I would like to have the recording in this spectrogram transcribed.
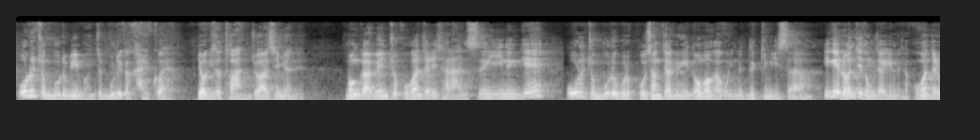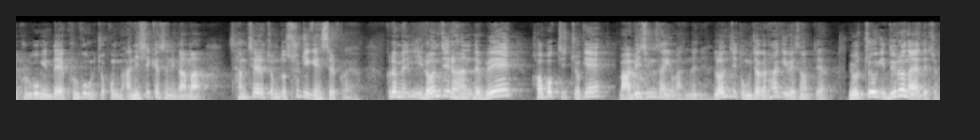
오른쪽 무릎이 먼저 무리가 갈 거예요. 여기서 더 안 좋아지면은. 뭔가 왼쪽 고관절이 잘 안 쓰이는 게 오른쪽 무릎으로 보상작용이 넘어가고 있는 느낌이 있어요. 이게 런지 동작입니다. 고관절의 굴곡인데 굴곡을 조금 많이 시켰으니까 아마 상체를 좀 더 숙이게 했을 거예요. 그러면 이 런지를 하는데 왜 허벅지 쪽에 마비 증상이 왔느냐? 런지 동작을 하기 위해서는 어때요? 이쪽이 늘어나야 되죠.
